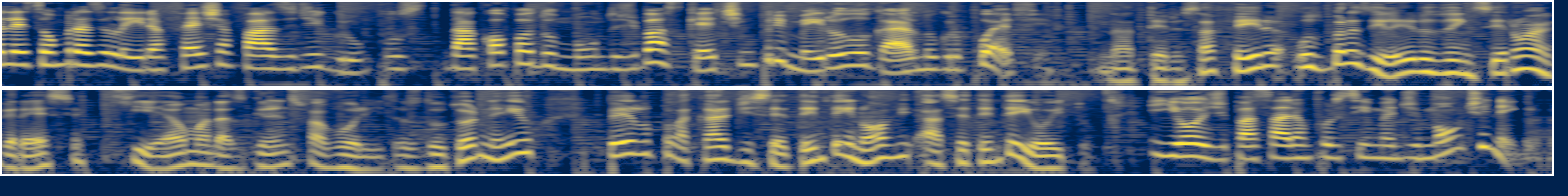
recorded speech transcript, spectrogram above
Seleção brasileira fecha a fase de grupos da Copa do Mundo de Basquete em primeiro lugar no grupo F. Na terça-feira, os brasileiros venceram a Grécia, que é uma das grandes favoritas do torneio, pelo placar de 79 a 78. E hoje passaram por cima de Montenegro,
